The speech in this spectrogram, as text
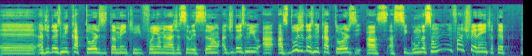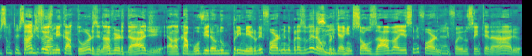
É, a de 2014 também, que foi em homenagem à seleção. A de 2000, a, as duas de 2014, as, as segundas são um uniforme diferente, até por ser um terceiro a uniforme. A de 2014, na verdade, ela acabou virando um primeiro uniforme no Brasileirão, Sim. porque a gente só usava esse uniforme, é. que foi no Centenário.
